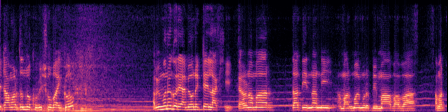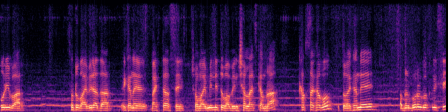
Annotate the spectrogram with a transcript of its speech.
এটা আমার জন্য খুবই সৌভাগ্য। আমি মনে করি আমি অনেকটাই লাখি কারণ আমার দাদি, নানি, আমার ময়মুরব্বী মা, বাবা, আমার পরিবার, ছোট ভাই, বিরাদার এখানে বাইকটা আছে। সবাই মিলিতভাবে ইনশাল্লাহ আজকে আমরা খাপসা খাব। তো এখানে আপনার গরুর গোস নিছি।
